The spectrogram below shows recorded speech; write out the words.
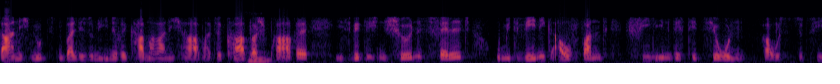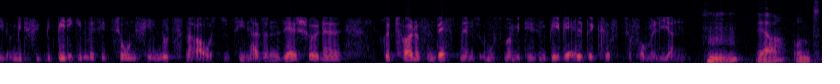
gar nicht nutzen, weil die so eine innere Kamera nicht haben. Also Körpersprache ist wirklich ein schönes Feld, um mit wenig Aufwand viel Investition rauszuziehen und mit, mit wenig Investition viel Nutzen rauszuziehen. Also eine sehr schöne Return of Investments, um es mal mit diesem BWL-Begriff zu formulieren. Hm, ja, und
